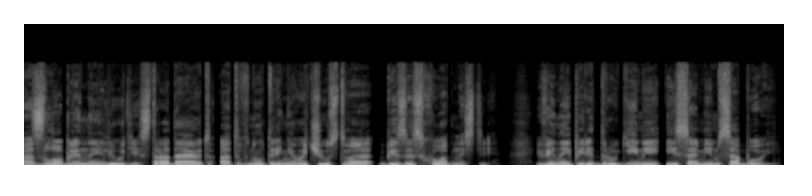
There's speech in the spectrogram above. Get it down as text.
Озлобленные люди страдают от внутреннего чувства безысходности, вины перед другими и самим собой.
